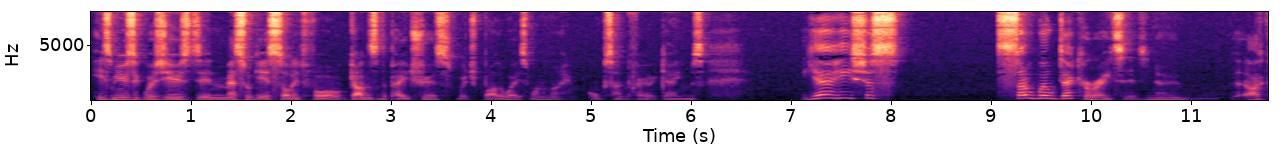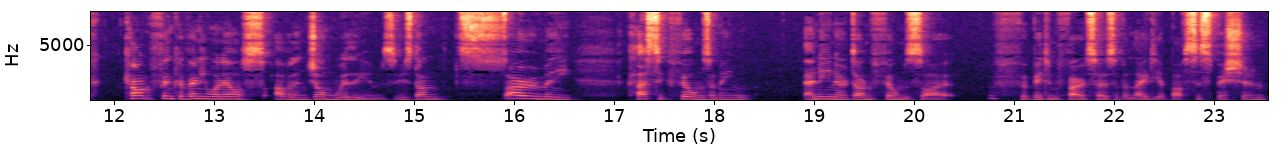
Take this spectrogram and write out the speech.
his music was used in Metal Gear Solid 4, Guns of the Patriots, which, by the way, is one of my all-time favourite games. Yeah, he's just so well decorated. You know, I can't think of anyone else other than John Williams who's done so many classic films. I mean, Ennio done films like Forbidden Photos of a Lady Above Suspicion,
